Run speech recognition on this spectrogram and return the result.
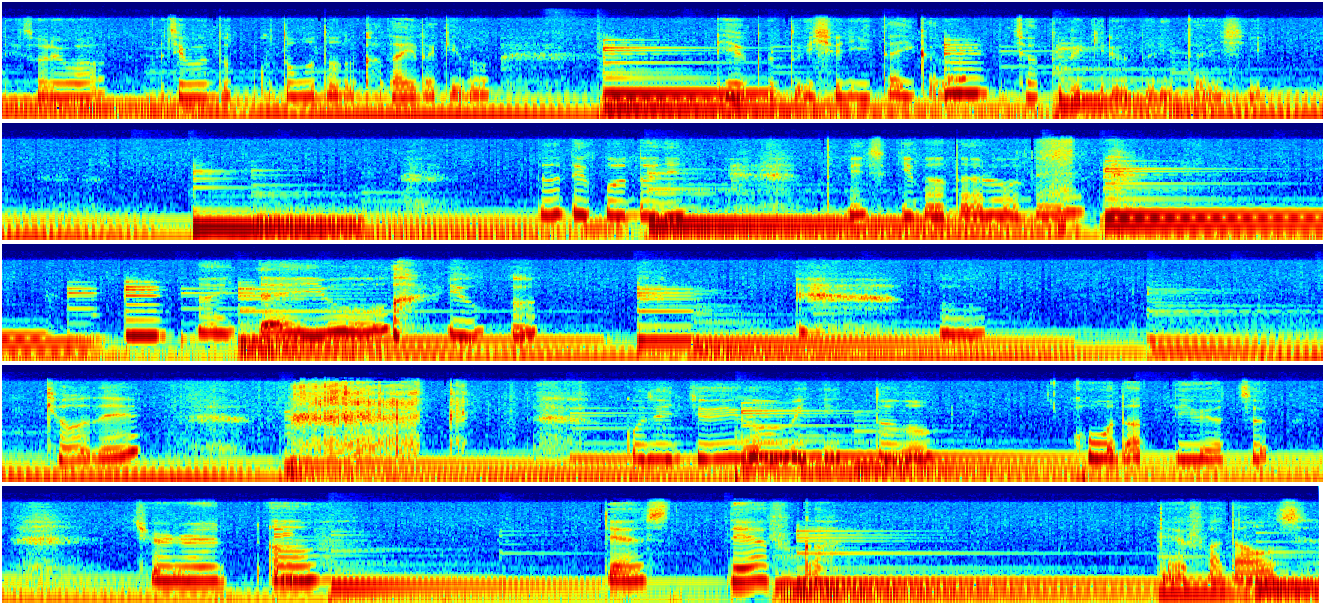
でそれは自分のこともとの課題だけどゆうくんと一緒にいたいからちゃんとできるようになりたいし。なんでこんなに大好きなんだろうね。会いたいよ。ゆうく。うん。今日ね午前中映画を見に行ったの。コーダっていうやつ。Children of Death Deaf か。Deaf Adults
